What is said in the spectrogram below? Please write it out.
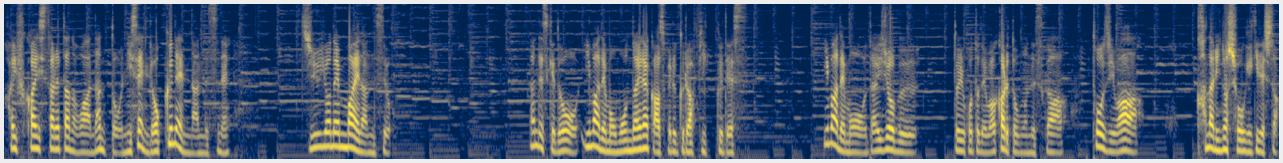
配布開始されたのはなんと2006年なんですね。14年前なんですよ。なんですけど、今でも問題なく遊べるグラフィックです。今でも大丈夫ということでわかると思うんですが、当時はかなりの衝撃でした。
